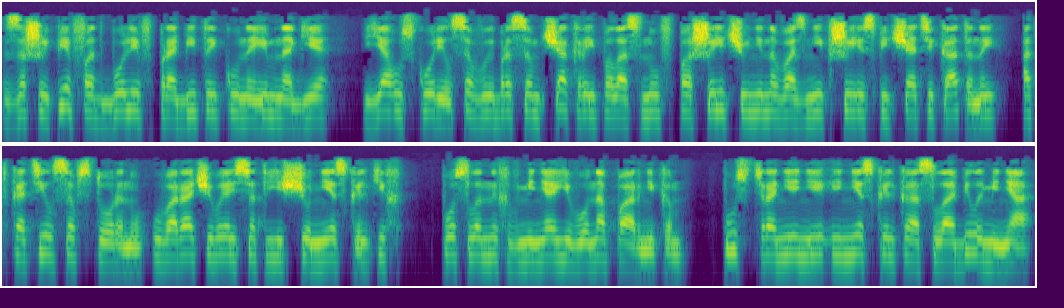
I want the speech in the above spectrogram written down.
Зашипев от боли в пробитой кунаем ноге, я ускорился выбросом чакры и полоснув по шее Чунина возникшие из печати катаны, откатился в сторону, уворачиваясь от еще нескольких, посланных в меня его напарником. Пусть ранение и несколько ослабило меня,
